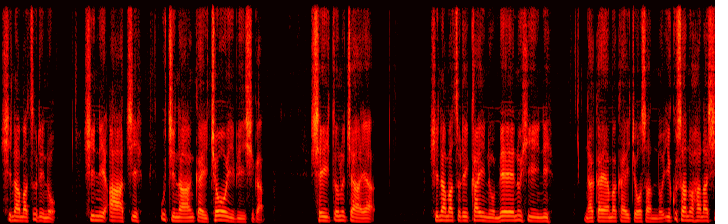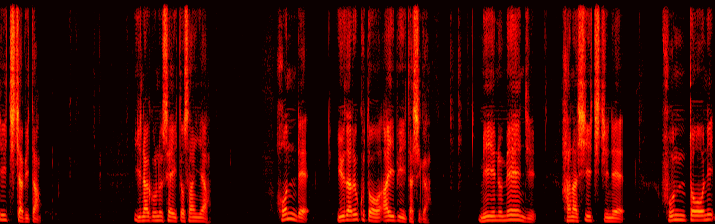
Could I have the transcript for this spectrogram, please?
ひな祭りの日にあーちうちなんかいちょいびいしがシェイトヌチャーやひな祭り会の名の日に中山会長さんの戦の話ちちゃびたん。稲ぐぬ生徒さんや本でゆだることをあいびいたしがみいぬめんじ話ちちね奮闘に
